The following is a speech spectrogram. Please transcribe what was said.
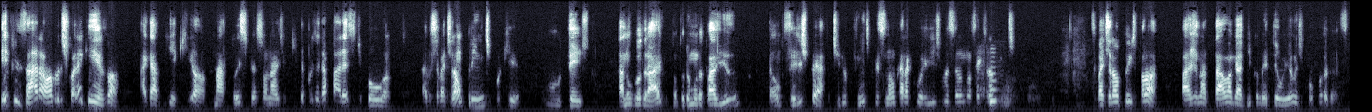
revisar a obra dos coleguinhas, ó. A Gabi aqui, ó, matou esse personagem aqui, depois ele aparece de boa. Aí você vai tirar um print, porque o texto tá no Google Drive, então todo mundo atualiza. Então seja esperto, tire o print, porque senão o cara corrige e você não consegue tirar o print. Você vai tirar o print e falar, ó, página tal, a Gabi cometeu erro de concordância.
